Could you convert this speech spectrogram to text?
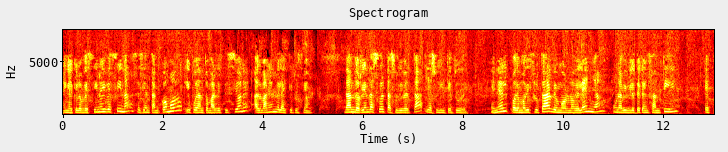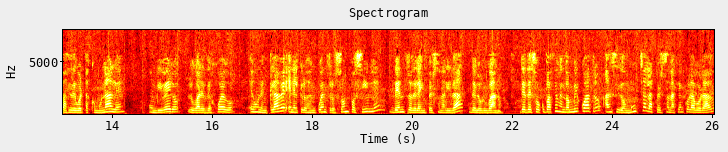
en el que los vecinos y vecinas se sientan cómodos y puedan tomar decisiones al margen de la institución, dando rienda suelta a su libertad y a sus inquietudes. En él podemos disfrutar de un horno de leña, una biblioteca infantil, espacio de huertas comunales, un vivero, lugares de juego. Es un enclave en el que los encuentros son posibles dentro de la impersonalidad de lo urbano. Desde su ocupación en 2004 han sido muchas las personas que han colaborado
